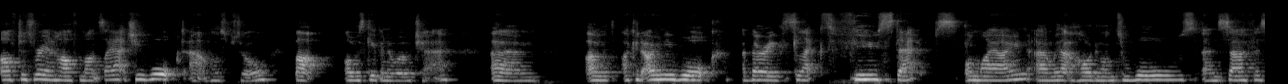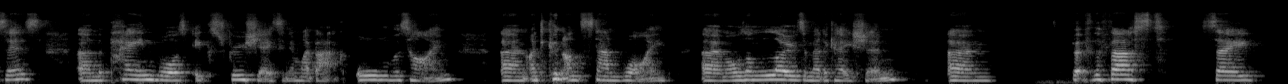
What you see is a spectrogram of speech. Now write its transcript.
after three and a half months, I actually walked out of hospital, but I was given a wheelchair. Um, I, I, could only walk a very select few steps on my own um, without holding on to walls and surfaces. And the pain was excruciating in my back all the time. And I couldn't understand why. Um, I was on loads of medication. Um, but for the first, say,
